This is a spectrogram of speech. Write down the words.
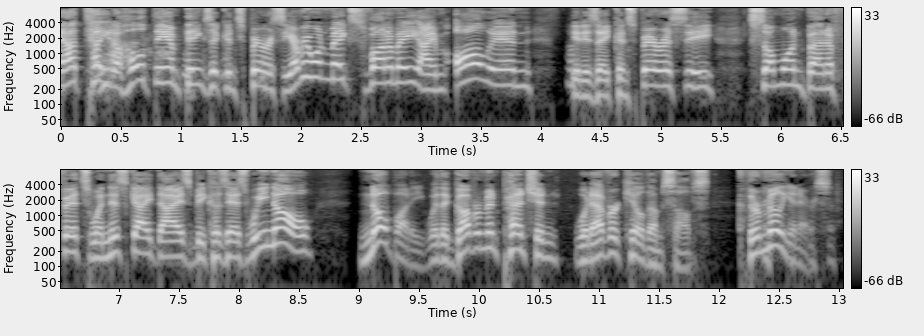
I'll tell you, the whole damn thing's a conspiracy. Everyone makes fun of me. I'm all in. It is a conspiracy. Someone benefits when this guy dies because, as we know, nobody with a government pension would ever kill themselves. They're millionaires.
